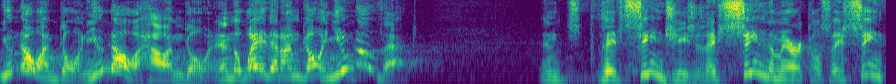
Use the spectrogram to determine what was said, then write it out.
you know I'm going, you know how I'm going, and the way that I'm going, you know that. And they've seen Jesus. They've seen the miracles. They've seen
